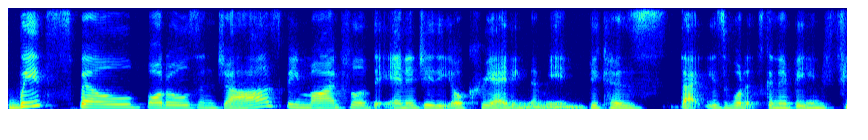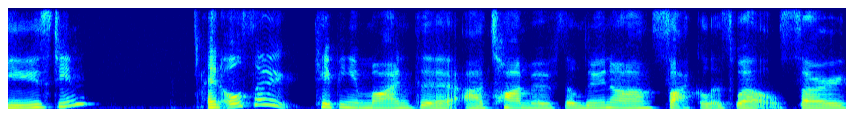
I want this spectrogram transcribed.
with spell bottles and jars, be mindful of the energy that you're creating them in because that is what it's going to be infused in. And also keeping in mind the uh, time of the lunar cycle as well. So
